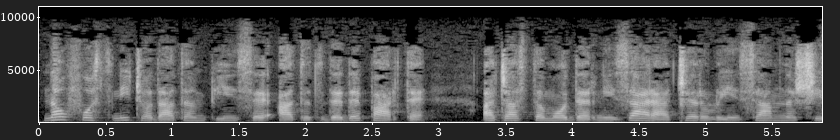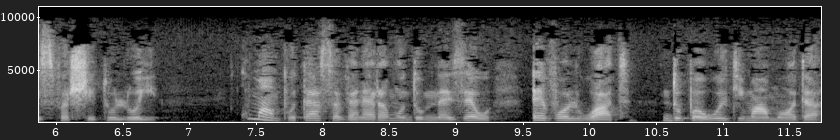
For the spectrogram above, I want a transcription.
n-au fost niciodată împinse atât de departe. Această modernizare a cerului înseamnă și sfârșitul lui. Cum am putea să venerăm un Dumnezeu evoluat, după ultima modă?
